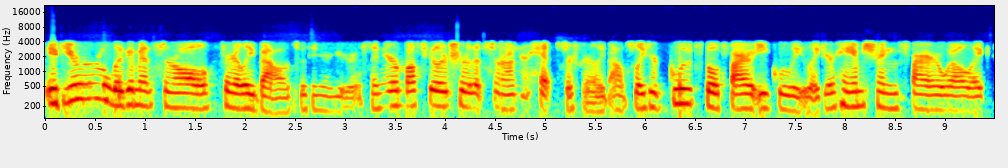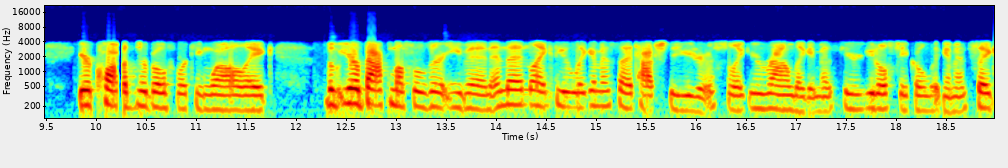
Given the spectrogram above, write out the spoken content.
if your ligaments are all fairly balanced within your uterus and your musculature that surround your hips are fairly balanced, like your glutes both fire equally, like your hamstrings fire well, like your quads are both working well, like the, your back muscles are even, and then like the ligaments that attach to the uterus, so like your round ligaments, your uterosacral ligaments, like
